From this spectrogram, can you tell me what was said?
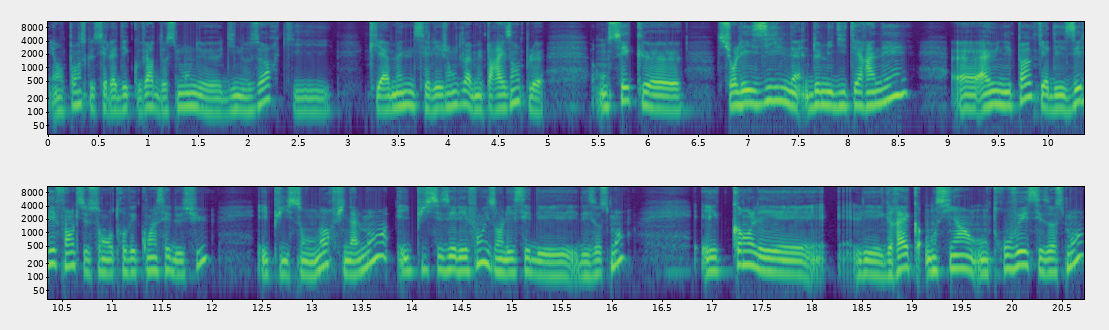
Et on pense que c'est la découverte de ce monde de dinosaures qui, qui amène ces légendes-là. Mais par exemple, on sait que sur les îles de Méditerranée, euh, à une époque, il y a des éléphants qui se sont retrouvés coincés dessus et puis ils sont morts finalement. Et puis ces éléphants, ils ont laissé des, ossements. Et quand les, Grecs anciens ont trouvé ces ossements,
